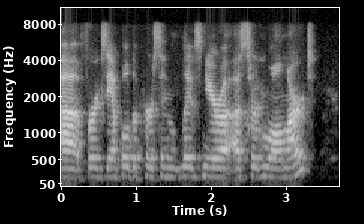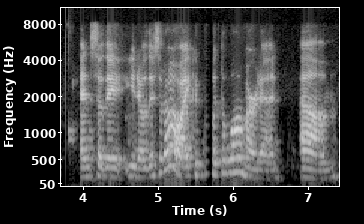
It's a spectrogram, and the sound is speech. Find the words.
Uh, for example, the person lives near a, a, certain Walmart. And so they, you know, they said, oh, I could put the Walmart in. Um,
